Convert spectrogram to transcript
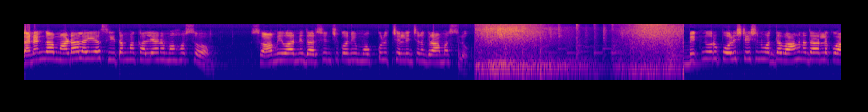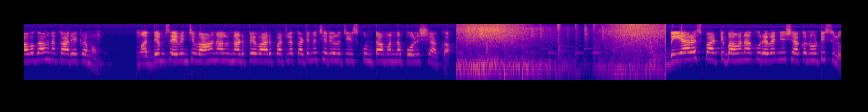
ఘనంగా మడాలయ్య సీతమ్మ కళ్యాణ మహోత్సవం. స్వామివారిని దర్శించుకొని మొక్కులు చెల్లించిన గ్రామస్తులు. బిట్నూరు పోలీస్ స్టేషన్ వద్ద వాహనదారులకు అవగాహన కార్యక్రమం. మద్యం సేవించి వాహనాలు నడిపే వారి పట్ల కఠిన చర్యలు తీసుకుంటామన్న పోలీస్ శాఖ. బీఆర్ఎస్ పార్టీ భవనాకు రెవెన్యూ శాఖ నోటీసులు.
